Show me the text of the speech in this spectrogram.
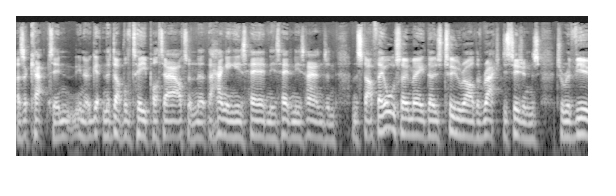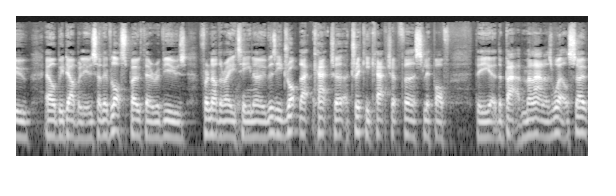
as a captain. You know, getting the double teapot out and the, the hanging his head and his head in his hands and, and stuff. They also made those two rather rash decisions to review LBW, so they've lost both their reviews for another 18 overs. He dropped that catch, a, a tricky catch at first slip off the uh, the bat of Malan as well. So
